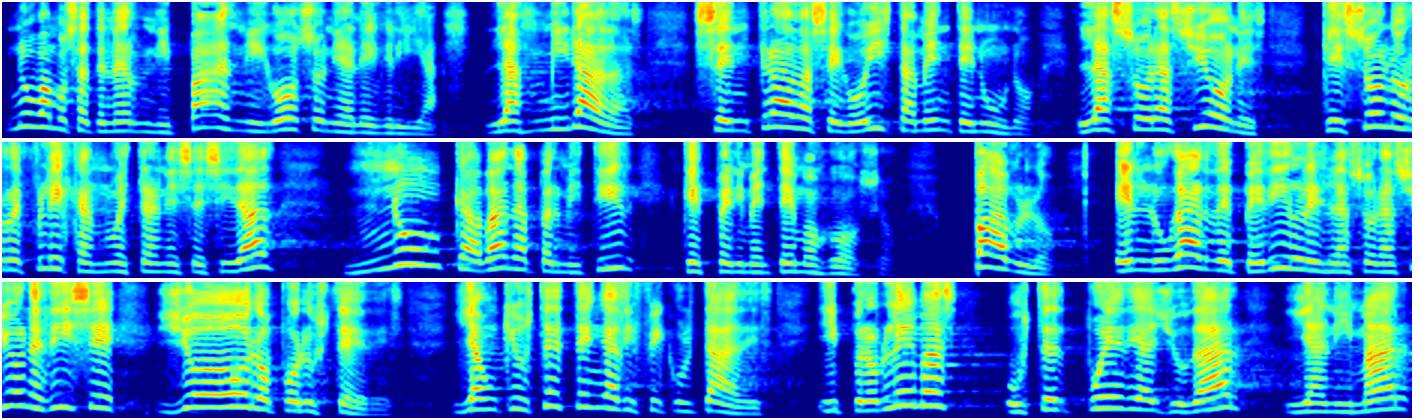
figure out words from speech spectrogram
no vamos a tener ni paz, ni gozo, ni alegría. Las miradas centradas egoístamente en uno. Las oraciones que solo reflejan nuestra necesidad nunca van a permitir que experimentemos gozo. Pablo en lugar de pedirles las oraciones, dice, yo oro por ustedes. Y aunque usted tenga dificultades y problemas, usted puede ayudar y animar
